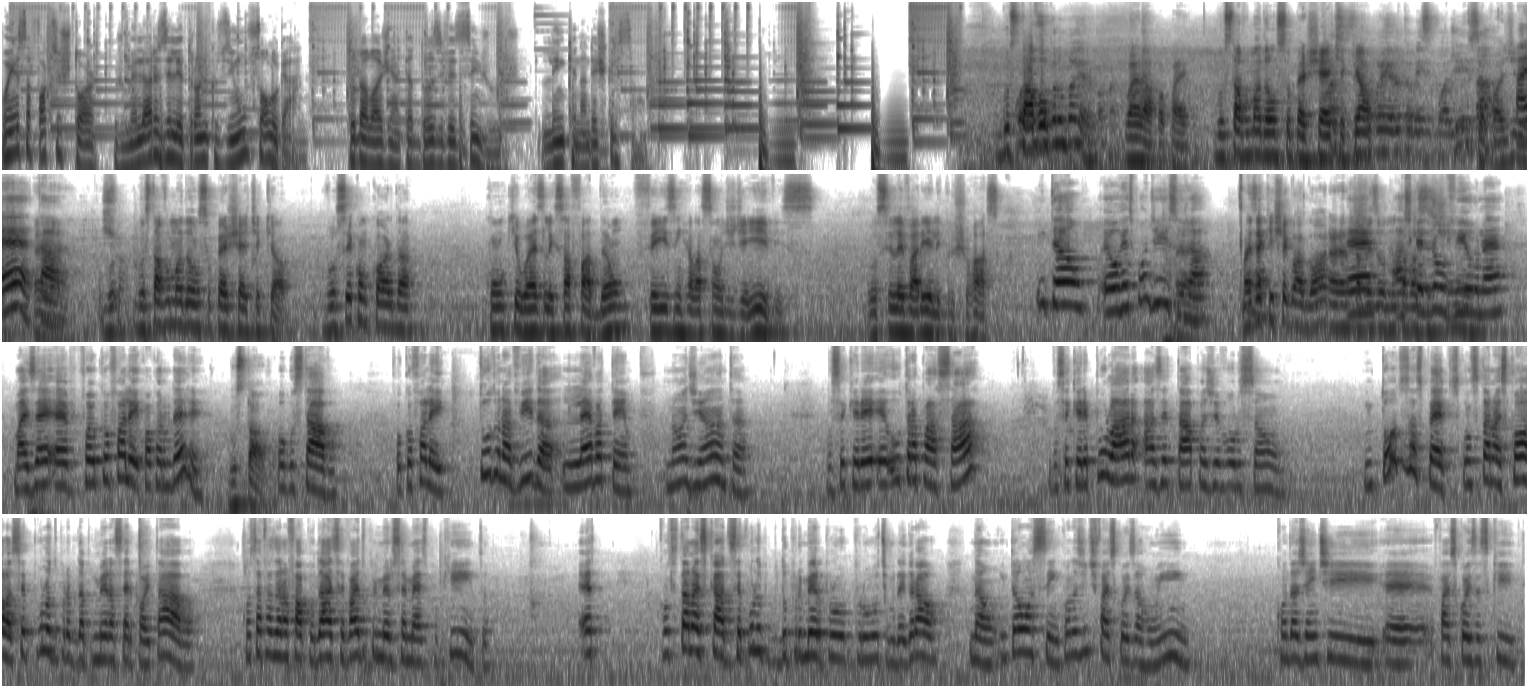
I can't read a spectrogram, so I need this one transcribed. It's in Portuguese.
Conheça a Fox Store, os melhores eletrônicos em um só lugar. Toda loja em até 12 vezes sem juros. Link na descrição. Gustavo. No banheiro, papai. Vai lá, papai. Gustavo mandou um superchat aqui, ó. no banheiro também você pode ir, Você tá? pode ir? Ah, é? Tá. Gu- Gustavo mandou um superchat aqui, ó. Você concorda com o que o Wesley Safadão fez em relação ao DJ Ives? Você levaria ele pro churrasco? Então, eu respondi isso É. já. Mas é. que chegou agora, né? É, Talvez eu não acho que ele não assistindo. viu, né? Mas é, é- foi o que eu falei. Qual que é o nome dele? Gustavo. Ô Gustavo, foi o que eu falei. Tudo na vida leva tempo. Não adianta você querer ultrapassar, você querer pular as etapas de evolução. Em todos os aspectos. Quando você está na escola, você pula do- da primeira série para a oitava. Quando você está fazendo a faculdade, você vai do primeiro semestre para o quinto. É, quando você está na escada, você pula do primeiro para o último degrau? Não. Então, assim, quando a gente faz coisa ruim, quando a gente é, faz coisas que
